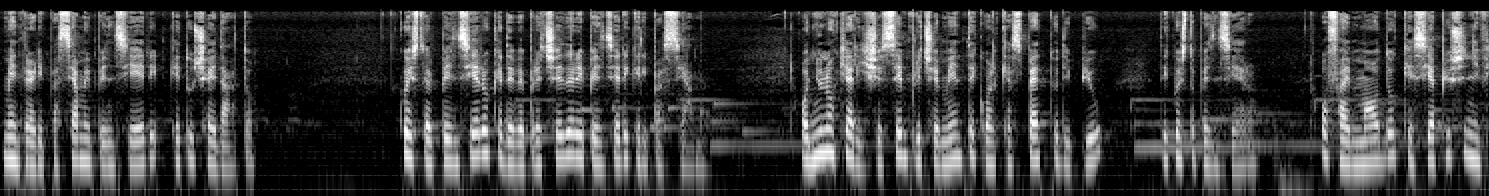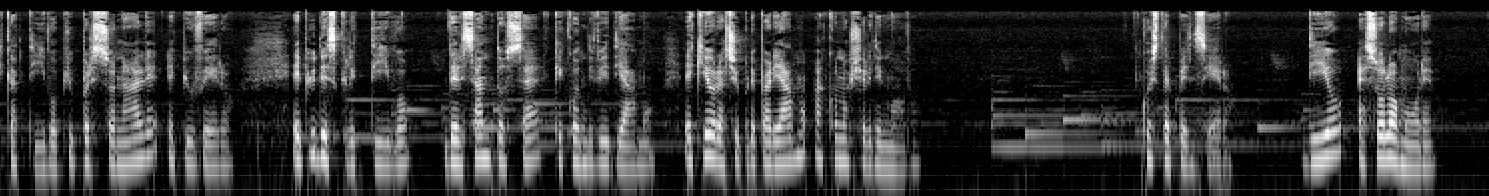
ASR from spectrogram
mentre ripassiamo i pensieri che tu ci hai dato. Questo è il pensiero che deve precedere i pensieri che ripassiamo. Ognuno chiarisce semplicemente qualche aspetto di più di questo pensiero o fa in modo che sia più significativo, più personale e più vero e più descrittivo del santo sé che condividiamo e che ora ci prepariamo a conoscere di nuovo. Questo è il pensiero. Dio è solo amore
